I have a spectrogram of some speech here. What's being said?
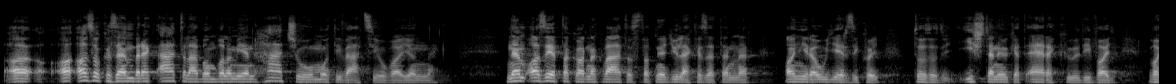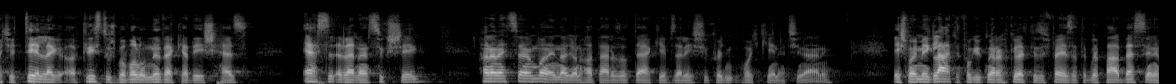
A, a, azok az emberek általában valamilyen hátsó motivációval jönnek. Nem azért akarnak változtatni a gyülekezeten, mert annyira úgy érzik, hogy tudod, hogy Isten őket erre küldi, vagy, vagy hogy tényleg a Krisztusba való növekedéshez ez lenne szükség, hanem egyszerűen van egy nagyon határozott elképzelésük, hogy hogy kéne csinálni. És majd még látni fogjuk, mert a következő fejezetekben Pál beszélni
